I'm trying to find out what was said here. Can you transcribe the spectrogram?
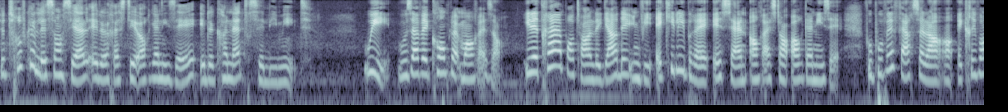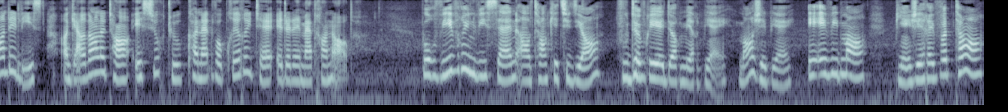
je trouve que l'essentiel est de rester organisé et de connaître ses limites. Oui, vous avez complètement raison. Il est très important de garder une vie équilibrée et saine en restant organisé. Vous pouvez faire cela en écrivant des listes, en gardant le temps et surtout connaître vos priorités et de les mettre en ordre. Pour vivre une vie saine en tant qu'étudiant, vous devriez dormir bien, manger bien et évidemment bien gérer votre temps.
